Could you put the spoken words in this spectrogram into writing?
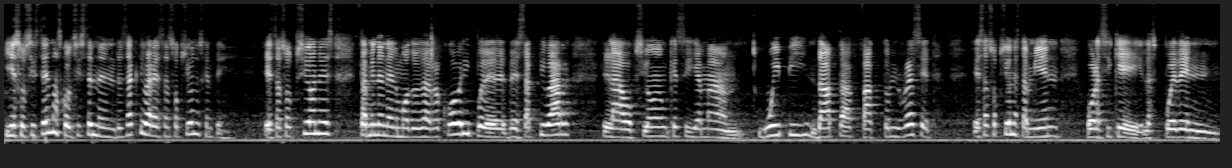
Y esos sistemas consisten en desactivar esas opciones, gente estas opciones. También en el modo de recovery puede desactivar la opción que se llama WIPI Data Factory Reset. Esas opciones también ahora sí que las pueden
